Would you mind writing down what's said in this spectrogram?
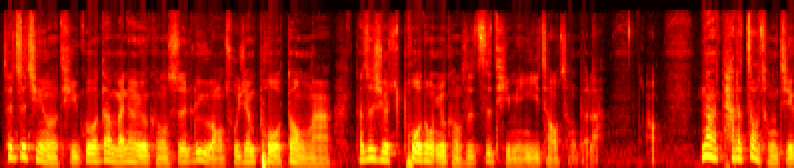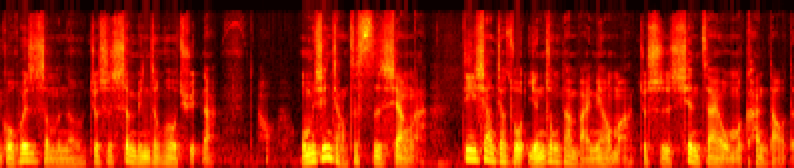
在之前有提过，蛋白尿有可能是滤网出现破洞啊，那这些破洞有可能是自体免疫造成的啦。好，那它的造成结果会是什么呢？就是肾病症候群呐。好，我们先讲这四项啦。第一项叫做严重蛋白尿嘛，就是现在我们看到的。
